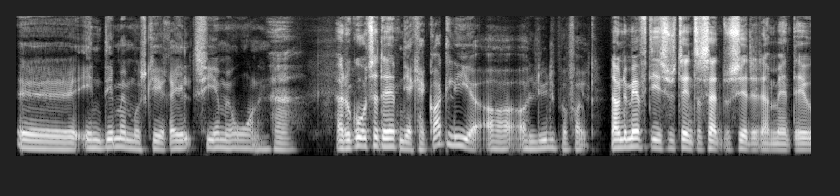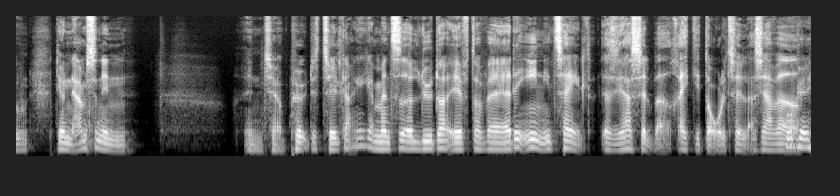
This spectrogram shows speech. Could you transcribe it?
øh, end det, man måske reelt siger med ordene. Ja. Er du god til det? Jeg kan godt lide at, at lytte på folk. Nå, men det er mere, fordi jeg synes, det er interessant, du siger det der med, at det er jo, det er jo nærmest sådan en, en terapeutisk tilgang, ikke? At man sidder og lytter efter, hvad er det egentlig talt? Altså, jeg har selv været rigtig dårlig til, altså jeg har været okay.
